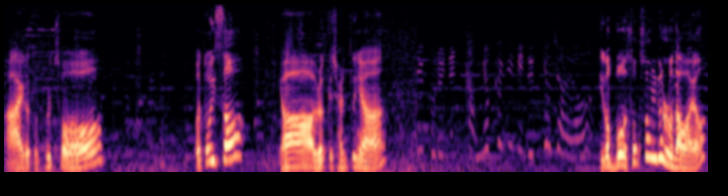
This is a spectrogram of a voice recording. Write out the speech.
아 이것도 불초 어 또 있어? 야 왜 이렇게 잘 뜨냐? 이거 뭐 속성별로 나와요?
